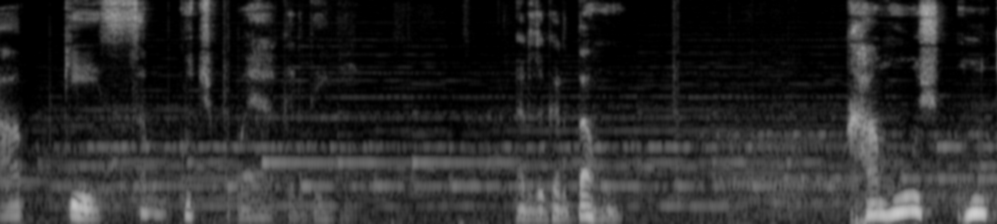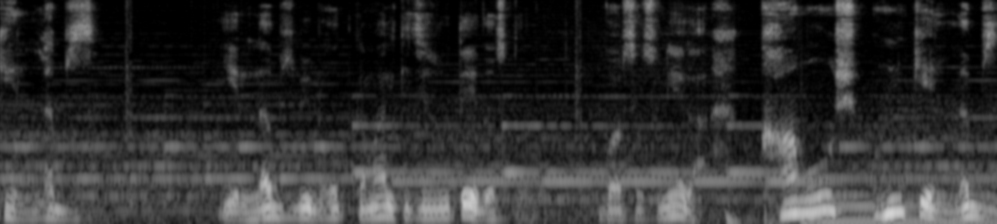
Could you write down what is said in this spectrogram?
आपके सब कुछ बया कर देगी। अर्ज़ करता हूँ, खामोश उनके लफ्ज, ये लफ्ज भी बहुत कमाल की चीज़ होती है दोस्तों, गौर से सुनिएगा। खामोश उनके लफ्ज,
